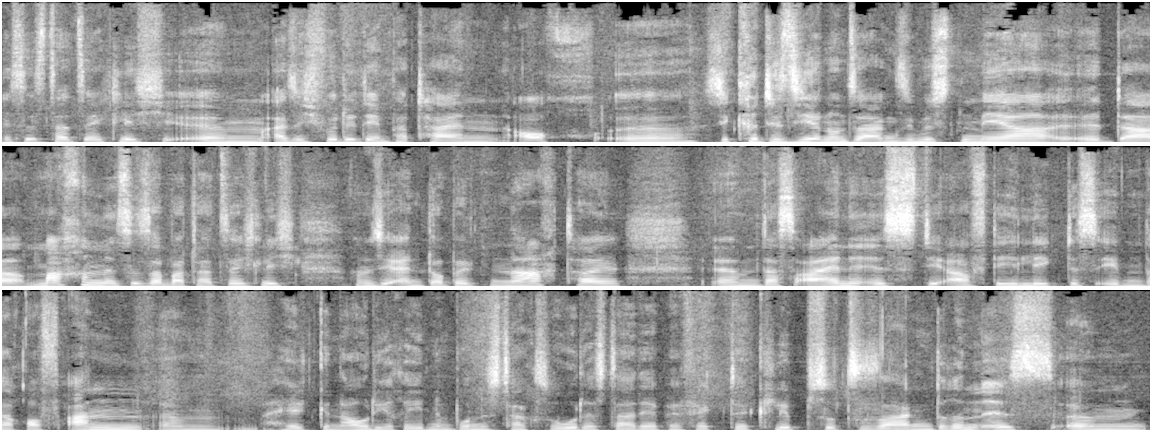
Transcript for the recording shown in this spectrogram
Es ist tatsächlich, ähm, also ich würde den Parteien auch, äh, sie kritisieren und sagen, sie müssten mehr äh, da machen. Es ist aber tatsächlich, haben sie einen doppelten Nachteil. Ähm, das eine ist, die AfD legt es eben darauf an, ähm, hält genau die Reden im Bundestag so, dass da der perfekte Clip sozusagen drin ist. Ähm,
